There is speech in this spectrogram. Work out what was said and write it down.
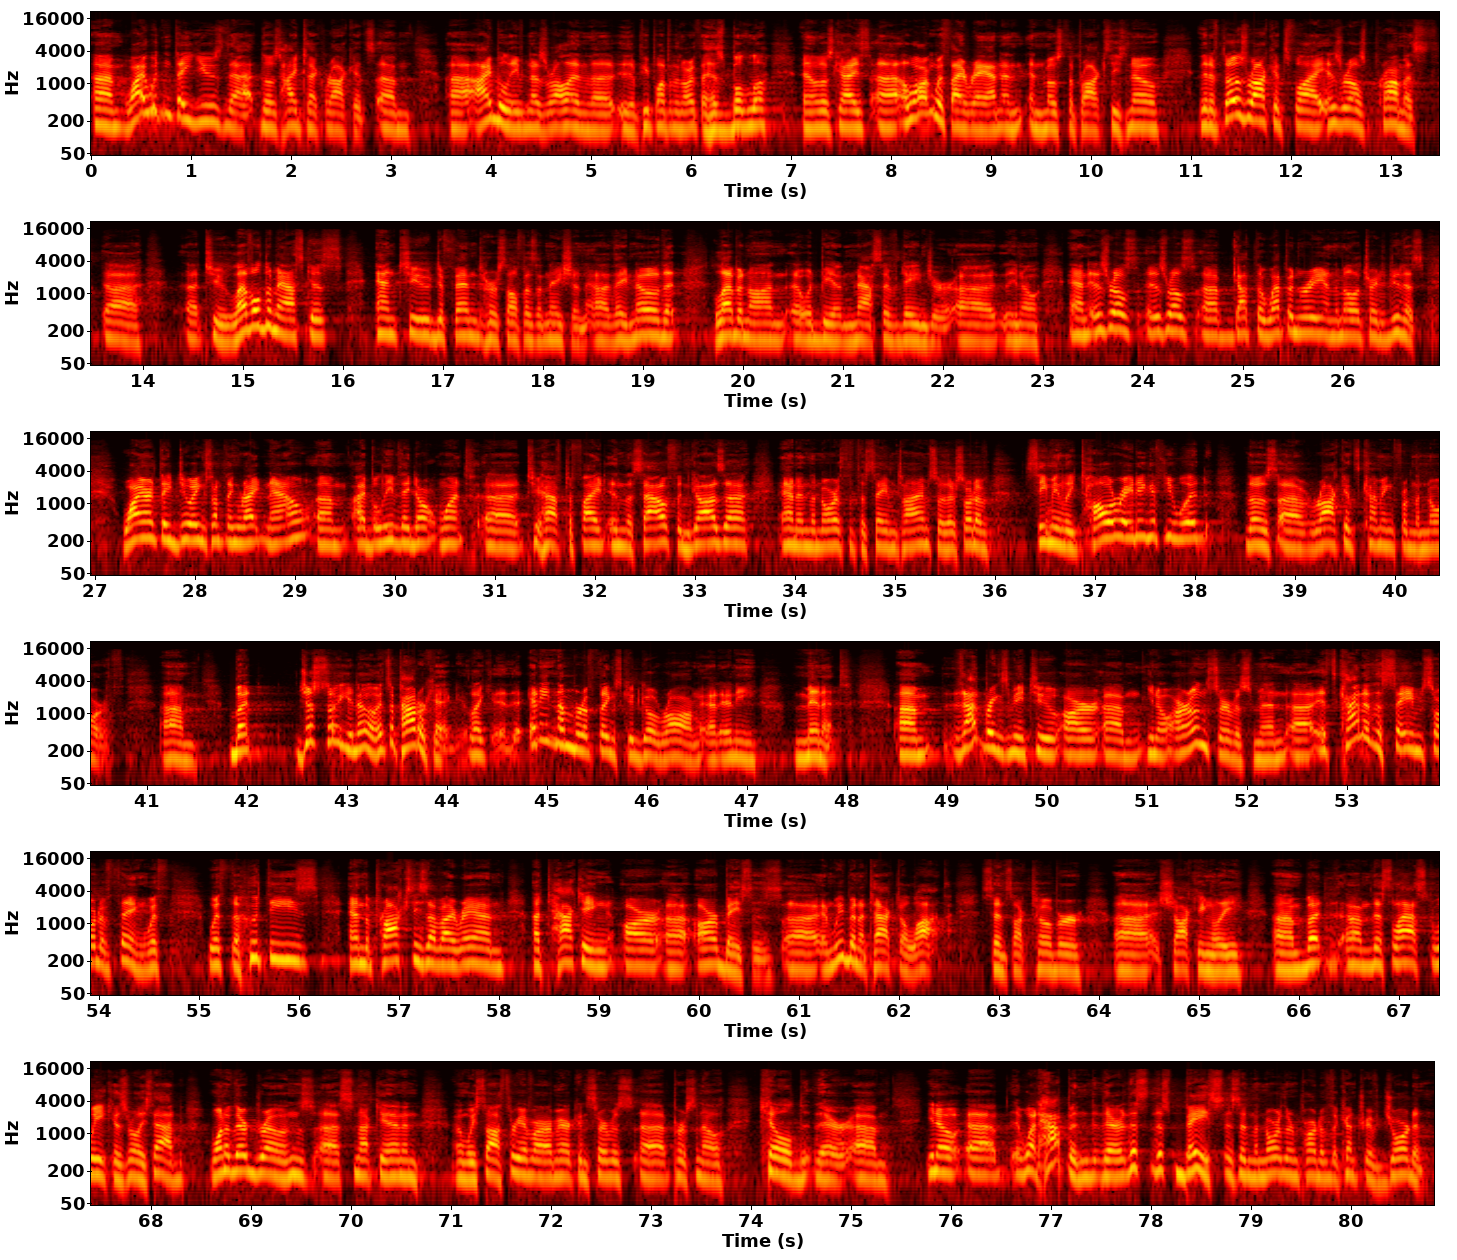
Um, why wouldn't they use that, those high tech rockets? Um, uh, I believe Nasrallah and the, the, people up in the north, the Hezbollah and those guys, uh, along with Iran and, and, most of the proxies, know that if those rockets fly, Israel's promised uh, uh, to level Damascus and to defend herself as a nation. Uh, they know that Lebanon uh, would be in massive danger, uh, you know, and Israel's Israel's uh, got the weaponry and the military to do this. Why aren't they doing something right now? Um, I believe they don't want uh, to have to fight in the south in Gaza and in the north at the same time. So they're sort of seemingly tolerating, if you would, those rockets coming from the north. Um, but just so you know, it's a powder keg. Like any number of things could go wrong at any minute. Um, that brings me to our, um, you know, our own servicemen. Uh, it's kind of the same sort of thing with with the Houthis and the proxies of Iran attacking our, uh, our bases. Uh, and we've been attacked a lot since October, uh, shockingly. Um, but um, this last week is really sad. One of their drones uh, snuck in, and, and we saw three of our American service uh, personnel killed there. Um, you know, uh, what happened there, this, this base is in the northern part of the country of Jordan.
